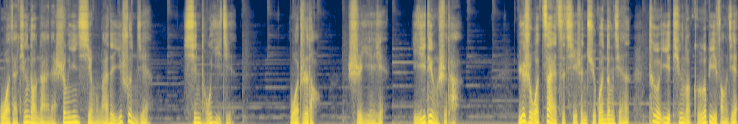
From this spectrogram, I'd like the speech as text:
我在听到奶奶声音醒来的一瞬间，心头一紧。我知道，是爷爷，一定是他。于是我再次起身去关灯前，特意听了隔壁房间，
